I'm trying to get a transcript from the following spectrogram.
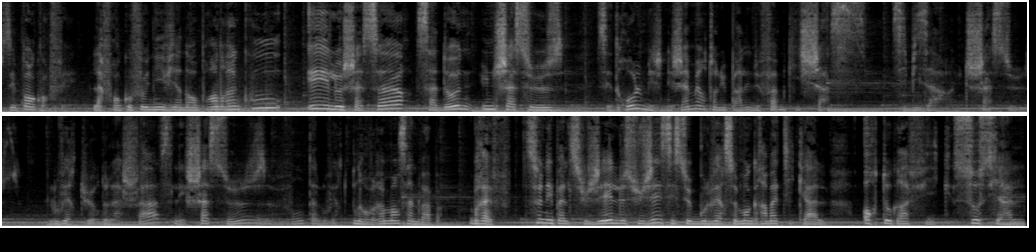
c'est pas encore fait. La francophonie vient d'en prendre un coup et le chasseur, ça donne une chasseuse. C'est drôle, mais je n'ai jamais entendu parler de femmes qui chassent. C'est bizarre, une chasseuse. L'ouverture de la chasse, les chasseuses vont à l'ouverture. Non, vraiment, ça ne va pas. Bref, ce n'est pas le sujet. Le sujet, c'est ce bouleversement grammatical, orthographique, social.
